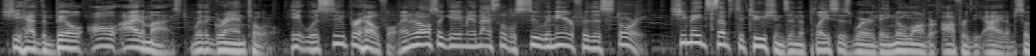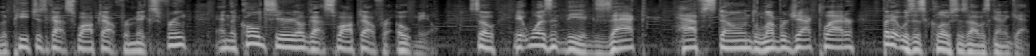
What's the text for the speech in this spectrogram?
she had the bill all itemized with a grand total. It was super helpful, and it also gave me a nice little souvenir for this story. She made substitutions in the places where they no longer offered the item. So the peaches got swapped out for mixed fruit, and the cold cereal got swapped out for oatmeal. So it wasn't the exact half stoned lumberjack platter, but it was as close as I was going to get.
